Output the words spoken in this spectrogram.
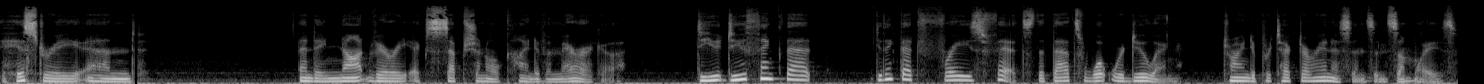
history and and a not very exceptional kind of America. Do you do you think that do you think that phrase fits that that's what we're doing, trying to protect our innocence in some ways?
